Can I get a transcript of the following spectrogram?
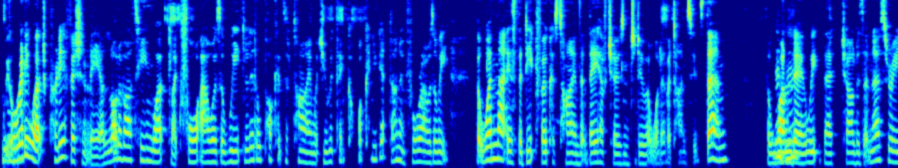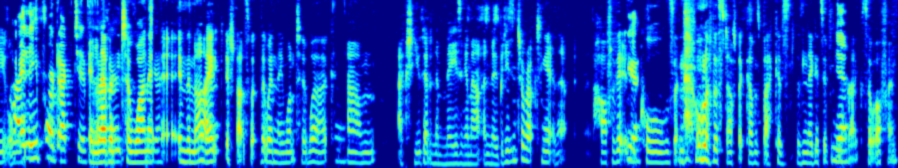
we already worked pretty efficiently. A lot of our team worked like four hours a week, little pockets of time, which you would think, what can you get done in four hours a week? But when that is the deep focus time that they have chosen to do at whatever time suits them, the mm-hmm. one day a week their child is at nursery or highly productive 11 to 1 yeah. in the night if that's what when they want to work mm. um, actually you get an amazing amount and nobody's interrupting it and half of it is yeah. the calls and all of the stuff that comes back as, as negative feedback yeah. so often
